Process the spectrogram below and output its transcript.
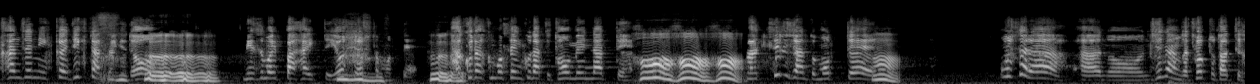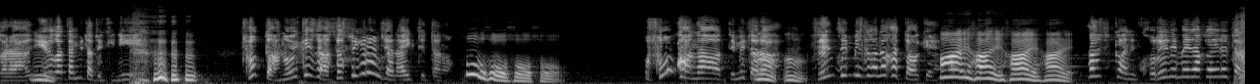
完全に一回できたんだけど。水もいっぱい入って、よしよしと思ってうん、白濁もせんくなって透明になって、はあはあはバッチリじゃんと思って、あ。あそしたら、あの、次男がちょっと経ってから、ん夕方見たときに、ちょっとあの池じゃ浅すぎるんじゃないって言ったの。ほうほうほうほそうかなって見たら、うんうん全然水がなかったわけ。う。はいはいはいはい。確かにこれでメダカ入れたら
